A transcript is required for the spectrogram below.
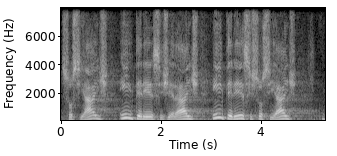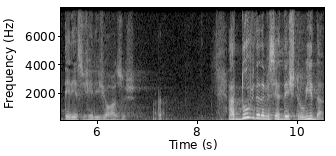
sociais, interesses gerais, interesses sociais, interesses religiosos. A dúvida deve ser destruída.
